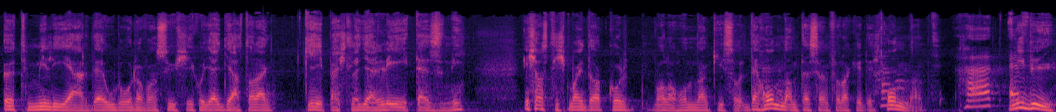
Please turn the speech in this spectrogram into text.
5 milliárd euróra van szükség, hogy egyáltalán képes legyen létezni, és azt is majd akkor valahonnan kiszól. De honnan teszem fel a kérdést? Hát, honnan? Hát ez, Mi bű?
